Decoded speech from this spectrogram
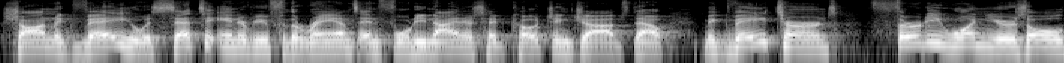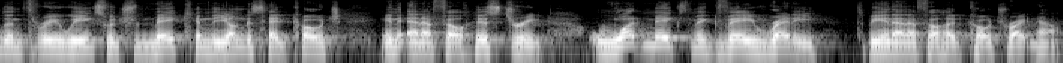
Sean McVay, who is set to interview for the Rams and 49ers head coaching jobs. Now, McVay turns 31 years old in three weeks, which would make him the youngest head coach in NFL history. What makes McVay ready to be an NFL head coach right now?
